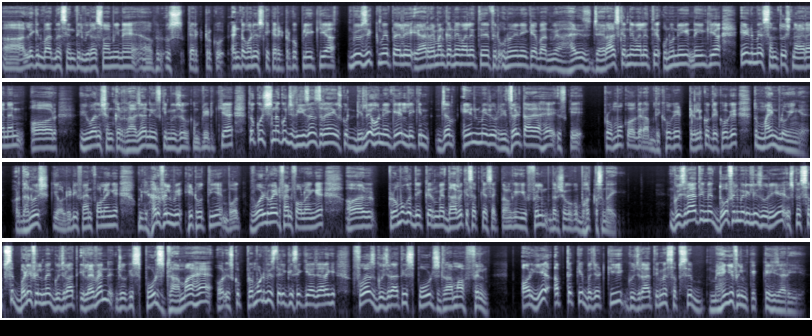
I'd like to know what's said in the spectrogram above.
आ, लेकिन बाद में सेंथिल वीरास्वामी ने आ, फिर उस कैरेक्टर को एंटोगोनिस्ट के कैरेक्टर को प्ले किया। म्यूज़िक में पहले ए आर रहमान करने वाले थे फिर उन्होंने नहीं किया बाद में हैरिस जयराज करने वाले थे उन्होंने नहीं किया। एंड में संतोष नारायणन और युवन शंकर राजा ने इसकी म्यूज़िक को कंप्लीट किया है। तो कुछ ना कुछ रीजंस रहे इसको डिले होने के लेकिन जब एंड में जो रिज़ल्ट आया है इसके प्रोमो को अगर आप देखोगे, ट्रेलर को देखोगे तो माइंड ब्लोइंग है। और धनुष की ऑलरेडी फ़ैन फॉलोइंग है। उनकी हर फ़िल्म हिट होती है, बहुत वर्ल्ड वाइड फ़ैन फॉलोइंग है। और प्रोमो को देखकर मैं दावे के साथ कह सकता हूँ कि ये फ़िल्म दर्शकों को बहुत पसंद आएगी। गुजराती में दो फ़िल्में रिलीज़ हो रही है। उसमें सबसे बड़ी फ़िल्म है गुजरात इलेवन, जो कि स्पोर्ट्स ड्रामा है। और इसको प्रमोट भी इस तरीके से किया जा रहा है कि first Gujarati sports drama film और ये अब तक के बजट की गुजराती में सबसे महँगी फ़िल्म कही जा रही है।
